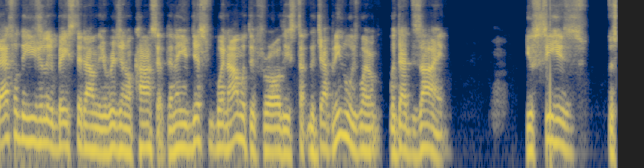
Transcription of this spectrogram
That's what they usually based it on the original concept, and then you just went on with it for all these. T- the Japanese movies went with that design. You see his the,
